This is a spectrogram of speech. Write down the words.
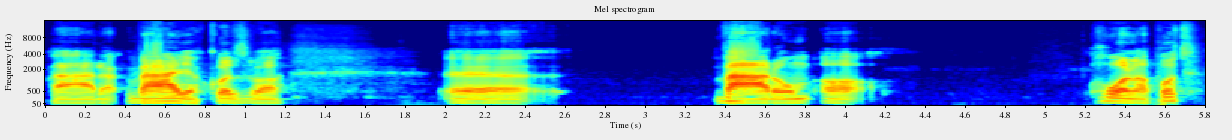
vár, vágyakozva uh, várom a holnapot,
